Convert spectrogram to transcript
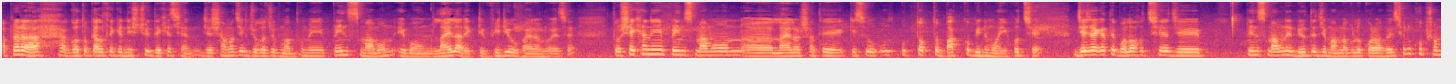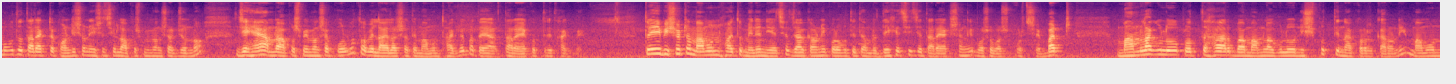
আপনারা গতকাল থেকে নিশ্চয়ই দেখেছেন যে সামাজিক যোগাযোগ মাধ্যমে প্রিন্স মামুন এবং লাইলার একটি ভিডিও ভাইরাল হয়েছে। তো সেখানে প্রিন্স মামুন আহ, লায়লার সাথে কিছু উত্তপ্ত বাক্য বিনিময় হচ্ছে। যে জায়গাতে বলা হচ্ছে যে প্রিন্স মামুনের বিরুদ্ধে যে মামলাগুলো করা হয়েছিল খুব সম্ভবত তারা একটা কন্ডিশনে এসেছিল আপোষ মীমাংসার জন্য যে হ্যাঁ আমরা আপোষ মীমাংসা করব তবে লায়লার সাথে মামুন থাকবে বা তারা একত্রে থাকবে। তো এই বিষয়টা মামুন হয়তো মেনে নিয়েছে, যার কারণে পরবর্তীতে আমরা দেখেছি যে তারা একসঙ্গে বসবাস করছে। বাট মামলাগুলো প্রত্যাহার বা মামলাগুলো নিষ্পত্তি না করার কারণে মামুন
